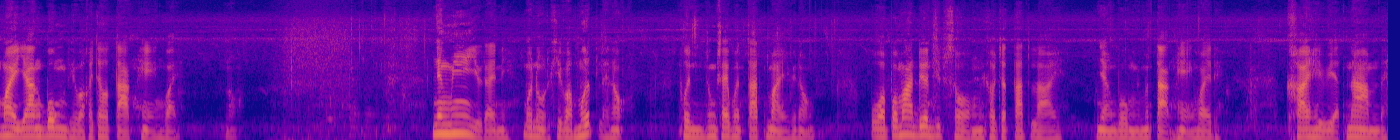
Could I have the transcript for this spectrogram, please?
ไม้ยางบงที่ว่าเขาเจ้าตากแห้งไว้เนาะยังมีอยู่ได้นี่บโนดคิดว่ามืดเลยเนาะเพิ่นต้องใช้เพิ่นตัดใหม่พี่น้องเพราะ ว่าประมาณเดือนสิบสองนี่เขาจะตัดลายอย่างบงมันตากแห้งไว้เด้ขายให้เวียดนามเด้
